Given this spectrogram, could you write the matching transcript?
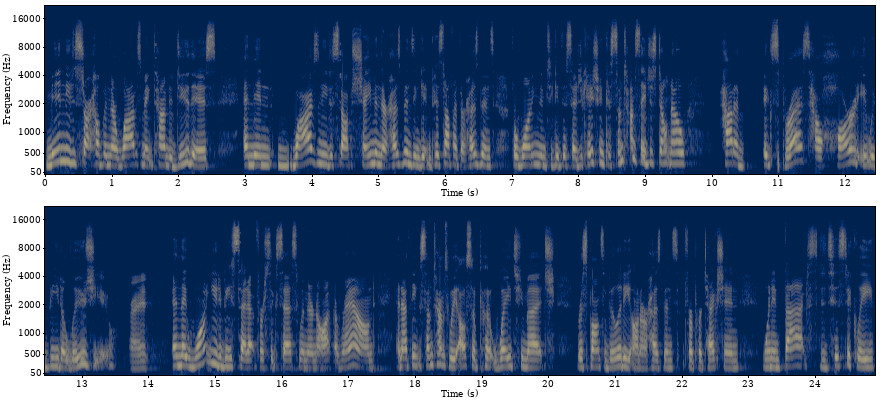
Men need to start helping their wives make time to do this. And then wives need to stop shaming their husbands and getting pissed off at their husbands for wanting them to get this education because sometimes they just don't know how to express how hard it would be to lose you Right. and they want you to be set up for success when they're not around. And I think sometimes we also put way too much responsibility on our husbands for protection when in fact, statistically,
